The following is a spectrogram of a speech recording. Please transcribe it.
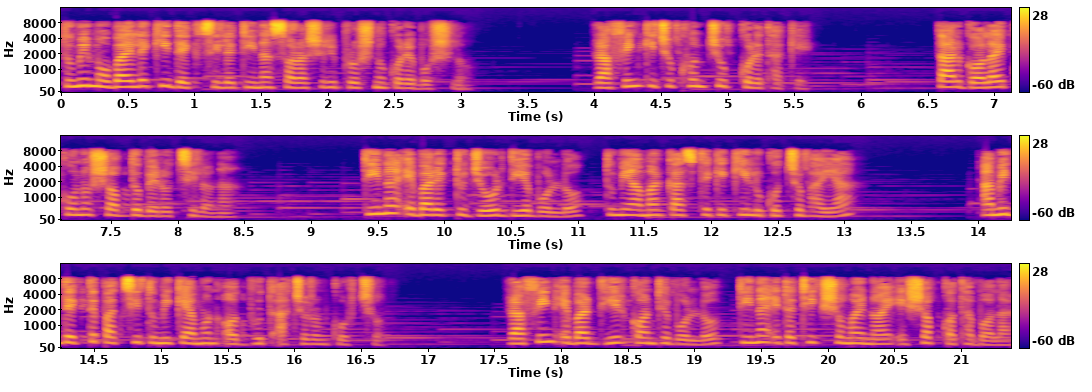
তুমি মোবাইলে কি দেখছিলে? টিনা সরাসরি প্রশ্ন করে বসল। রাফিন কিছুক্ষণ চুপ করে থাকে। তার গলায় কোনো শব্দ বেরোচ্ছিল না। টিনা এবার একটু জোর দিয়ে বলল, তুমি আমার কাছ থেকে কি লুকোচ্ছ ভাইয়া? আমি দেখতে পাচ্ছি তুমি কেমন অদ্ভুত আচরণ করছ। রাফিন এবার ধীর কণ্ঠে বলল, টিনা, এটা ঠিক সময় নয় এসব কথা বলার।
